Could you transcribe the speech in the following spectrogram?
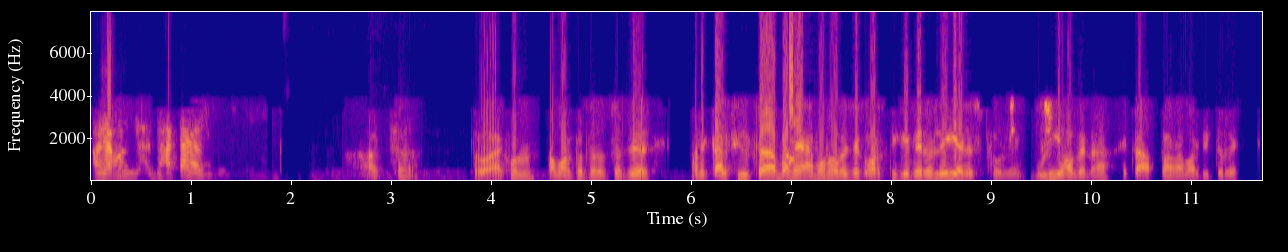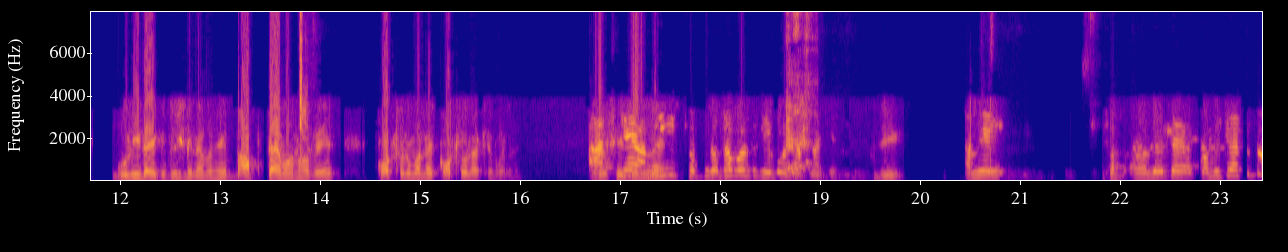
আর এখন ঢাকায় আসবে। আচ্ছা। তো এখন আমার কথা হচ্ছে যে মানে কারফিউটা মানে এমন হবে যে ঘর থেকে বেরোলেই অ্যারেস্ট করবে। গুলি হবে না এটা আপনার আমার ভিতরে গুলি নাই কিন্তু সেনাবাহিনীর ভাবটা এমন হবে কঠোর মানে কঠোর একেবারে। আজকে আমি সত্যি কথা বলতে কি বলি আপনাকে? জি। আমি এই আমাদের একটা কমিটি আছে তো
